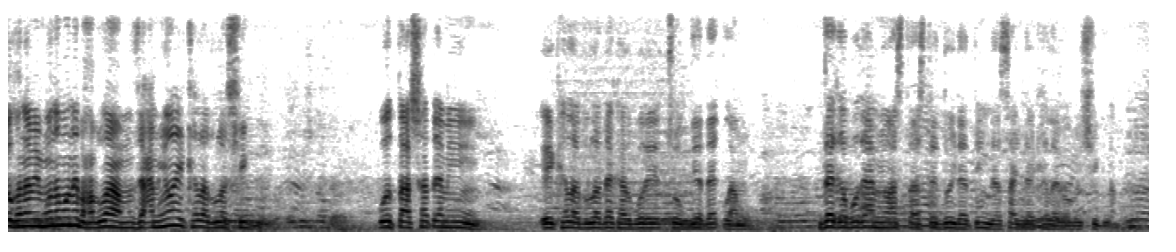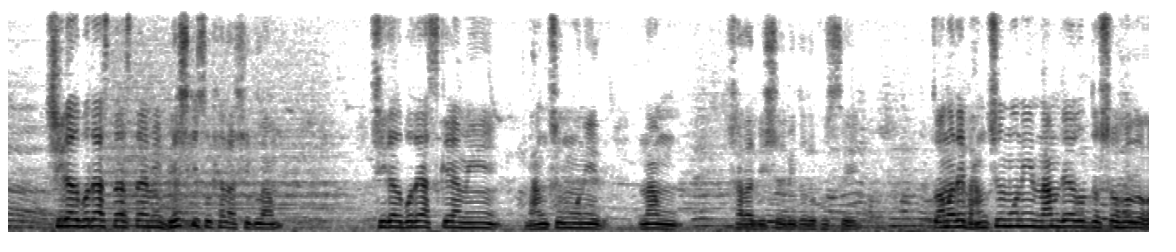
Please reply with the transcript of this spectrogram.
তখন আমি মনে মনে ভাবলাম যে আমিও এই খেলাধুলা শিখব। ও তার সাথে আমি এই খেলাধুলা দেখার পরে চোখ দিয়ে দেখলাম। দেখার পরে আমি আস্তে আস্তে দুইটা, তিনটা, চারটা খেলা এভাবে শিখলাম। শিখার পরে আস্তে আস্তে আমি বেশ কিছু খেলা শিখলাম। শিখার পরে আজকে আমি ভাঙচুর মনির নাম সারা বিশ্বের ভিতরে খুঁজছে তো আমার এই ভাঙচুর মনির নাম দেওয়ার উদ্দেশ্য হলো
